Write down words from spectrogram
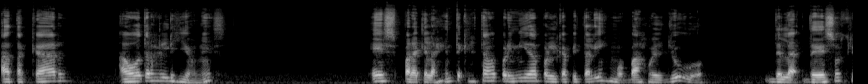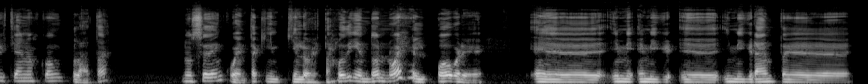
atacar a otras religiones es para que la gente que está oprimida por el capitalismo bajo el yugo de, esos cristianos con plata no se den cuenta que quien los está jodiendo no es el pobre eh, eh, inmigrante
